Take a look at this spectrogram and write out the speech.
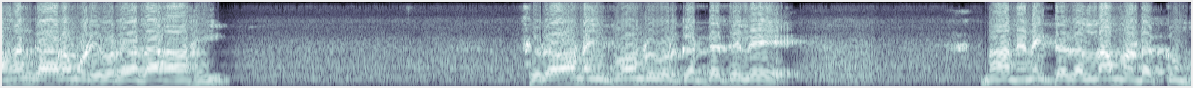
அகங்காரம் உடையவர்களாக ஆகி பிறவனை போன்று ஒரு கட்டத்திலே நான் நினைத்ததெல்லாம் நடக்கும்.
